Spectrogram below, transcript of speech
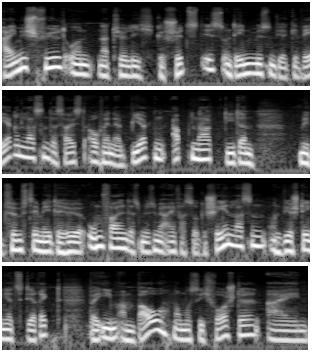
heimisch fühlt und natürlich geschützt ist und den müssen wir gewähren lassen. Das heißt, auch wenn er Birken abnagt, die dann mit 15 Meter Höhe umfallen, das müssen wir einfach so geschehen lassen. Und wir stehen jetzt direkt bei ihm am Bau. Man muss sich vorstellen, ein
